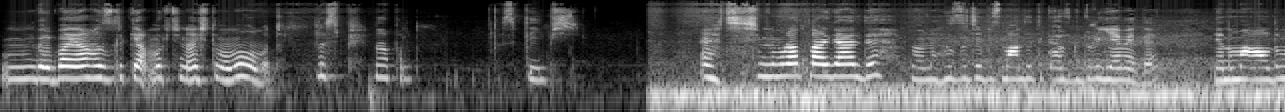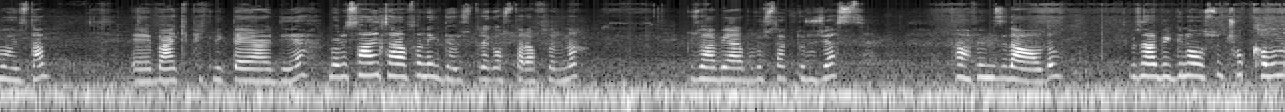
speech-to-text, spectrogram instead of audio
Hmm, Böyle bayağı hazırlık yapmak için açtım ama olmadı. Nasip ne yapalım. Nasip değilmiş. Evet şimdi Muratlar geldi. Böyle hızlıca biz mantetik özgüdürü yemedi. Yanıma aldım o yüzden. Ee, belki piknikte yer diye. Böyle sahil taraflarına gidiyoruz. Dragos taraflarına. Güzel bir yer bulursak duracağız. Kahvemizi de aldım. Güzel bir gün olsun. Çok kalın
